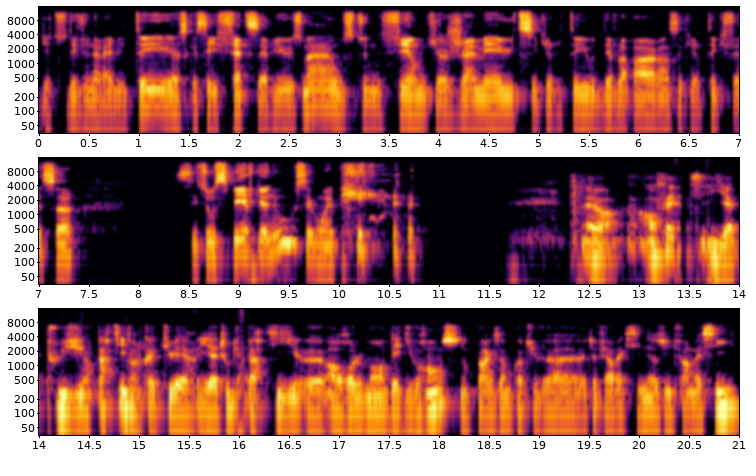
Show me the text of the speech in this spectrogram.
Y a-t-il des vulnérabilités? Est-ce que c'est fait sérieusement ou c'est une firme qui a jamais eu de sécurité ou de développeur en sécurité qui fait ça? C'est-tu aussi pire que nous ou c'est moins pire? Alors, en fait, il y a plusieurs parties dans le code QR. Il y a toute la partie euh, enrôlement, délivrance. Donc, par exemple, quand tu vas te faire vacciner dans une pharmacie,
